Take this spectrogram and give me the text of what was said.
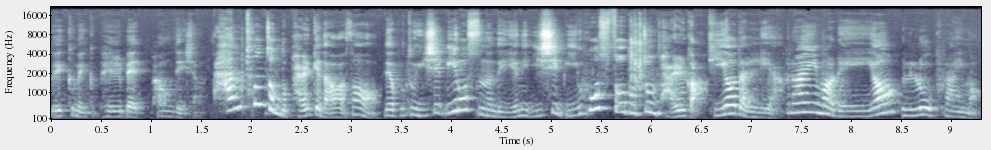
웨이크메이크 벨벳 파운데이션 한 톤 정도 밝게 나와서 내가 보통 21호 쓰는데 얘는 22호 써도 좀 밝아. 디어달리아 프라이머 레이어 글로우 프라이머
